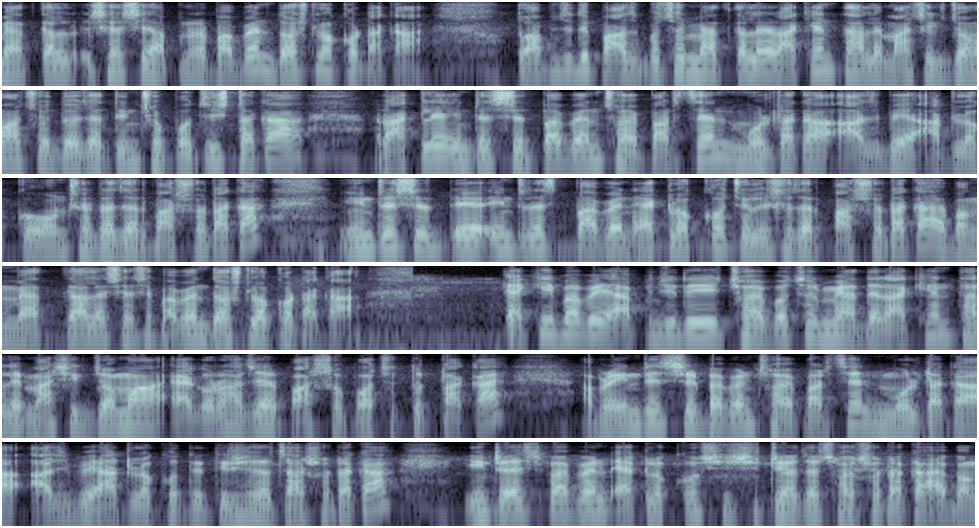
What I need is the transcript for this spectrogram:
মেয়াদকাল শেষে আপনারা পাবেন দশ লক্ষ টাকা। তো আপনি যদি পাঁচ বছর মেয়াদকালে রাখেন, তাহলে মাসিক জমা চোদ্দ হাজার তিনশো পঁচিশ টাকা রাখলে ইন্টারেস্ট রেট পাবেন ছয় পার্সেন্ট মূল টাকা আসবে আট লক্ষ উনষাট হাজার পাঁচশো টাকা। ইন্টারেস্ট ইন্টারেস্ট পাবেন এক লক্ষ চল্লিশ হাজার পাঁচশো টাকা এবং মেয়াদকালে শেষে পাবেন দশ লক্ষ টাকা। একইভাবে আপনি যদি ছয় বছর মেয়াদে রাখেন, তাহলে মাসিক জমা এগারো হাজার পাঁচশো পঁচাত্তর টাকায়। আপনার ইন্টারেস্ট রেট পাবেন ছয় পার্সেন্ট মূল টাকা আসবে আট লক্ষ তেত্রিশ হাজার চারশো টাকা। ইন্টারেস্ট পাবেন এক লক্ষ ছেষট্টি হাজার ছয়শো টাকা এবং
